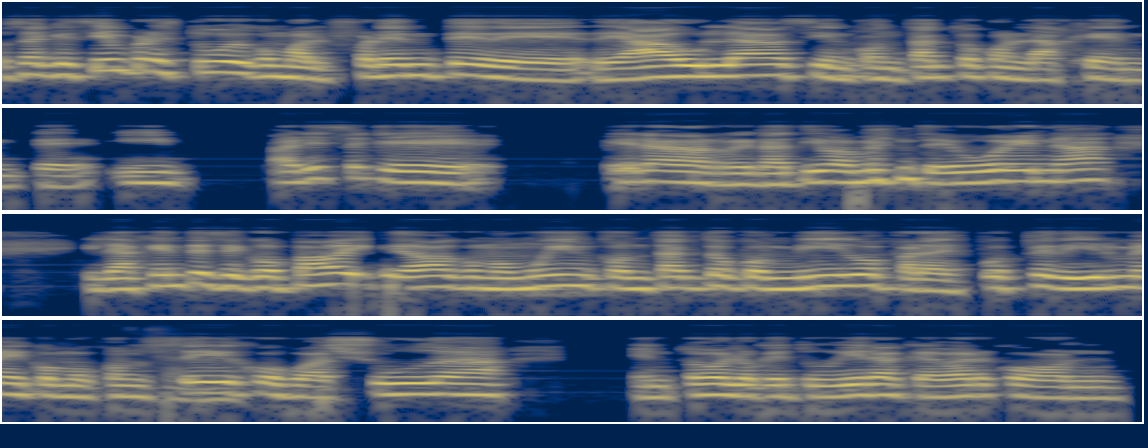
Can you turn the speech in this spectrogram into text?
o sea que siempre estuve como al frente de, de aulas y en contacto con la gente, y parece que era relativamente buena y la gente se copaba y quedaba como muy en contacto conmigo para después pedirme como consejos o ayuda en todo lo que tuviera que ver con,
